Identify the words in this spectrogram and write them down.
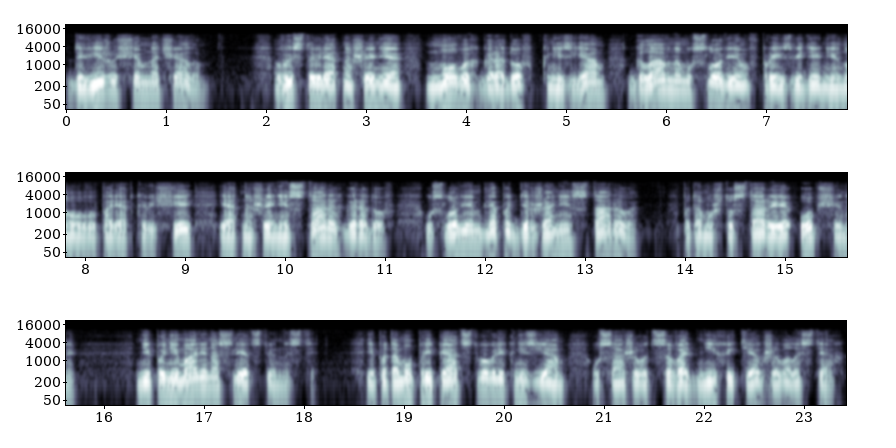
движущим началом, выставили отношения новых городов к князьям главным условием в произведении нового порядка вещей и отношения старых городов условием для поддержания старого, потому что старые общины не понимали наследственности, и потому препятствовали князьям усаживаться в одних и тех же властях,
